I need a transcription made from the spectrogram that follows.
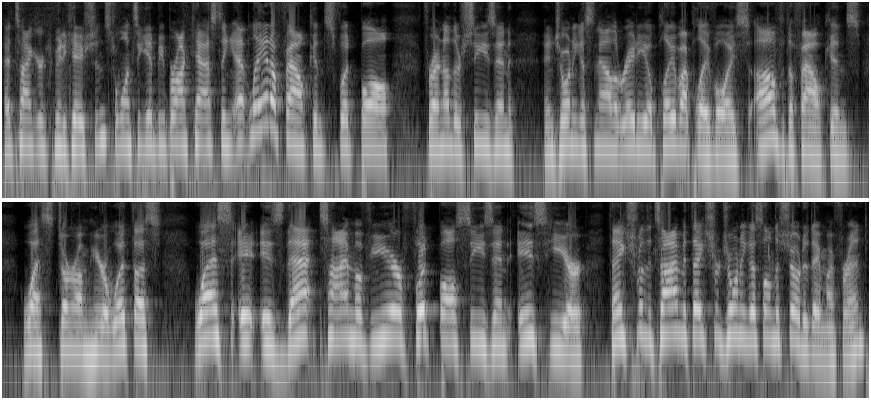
at Tiger Communications to once again be broadcasting Atlanta Falcons football for another season. And joining us now, the radio play by play voice of the Falcons, Wes Durham, here with us. Wes, it is that time of year. Football season is here. Thanks for the time and thanks for joining us on the show today, my friend.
